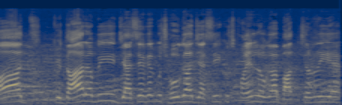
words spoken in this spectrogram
आज किरदार अभी जैसे अगर कुछ होगा, जैसे ही कुछ फाइनल होगा, बात चल रही है।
